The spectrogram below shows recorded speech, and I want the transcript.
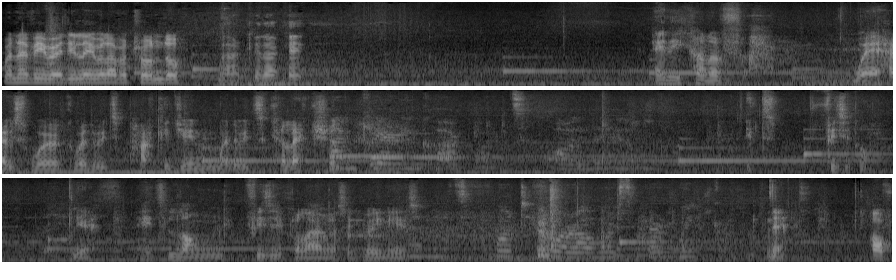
Whenever you're ready, Lee, we'll have a trundle. Okay, okay. Any kind of warehouse work, whether it's packaging, whether it's collection, I'm carrying cardboards all day long. it's physical. Yeah, it's long physical hours, it really is. It's 44 hours per week. Yeah, of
